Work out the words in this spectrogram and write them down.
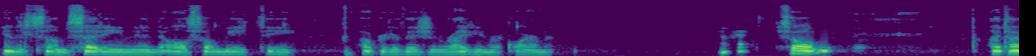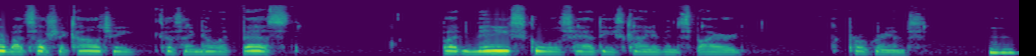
in some setting and also meet the upper division writing requirement. Okay. So I talk about social ecology because I know it best, but many schools have these kind of inspired programs. Mhm.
